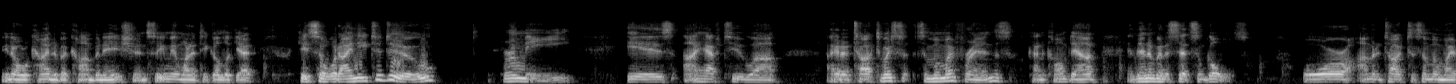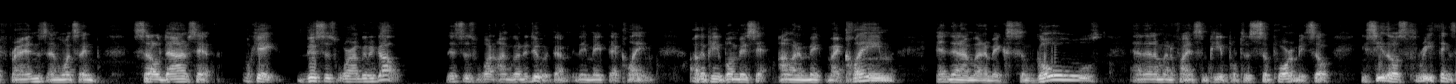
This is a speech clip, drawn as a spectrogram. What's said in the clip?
you know, we're kind of a combination. So you may want to take a look at, okay, so what I need to do for me is I have to, uh, I got to talk to my some of my friends, kind of calm down, and then I'm going to set some goals. Or I'm going to talk to some of my friends, and once I settle down, I'm saying, okay, this is where I'm going to go. This is what I'm going to do. They make that claim. Other people may say, I'm going to make my claim, and then I'm going to make some goals, and then I'm going to find some people to support me. So you see those three things.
